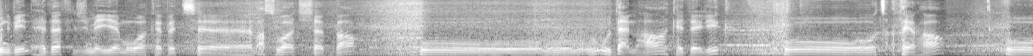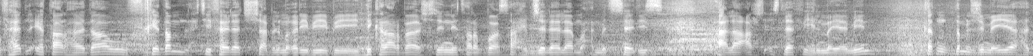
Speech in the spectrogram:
من بين أهداف الجمعية مواكبة الأصوات الشابة ودعمها كذلك وتأطيرها. وفي هذا الإطار هذا وفي خضم الاحتفالات الشعب المغربي بذكرى 24 لتربع صاحب جلالة محمد السادس على عرش إسلافه الميامين. كتنظم الجمعية هذه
